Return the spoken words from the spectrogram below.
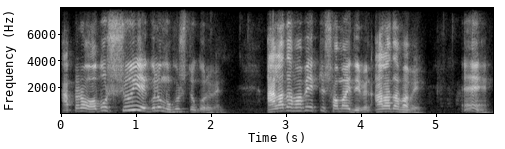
আপনারা অবশ্যই এগুলো মুখস্থ করবেন। আলাদাভাবে একটু সময় দিবেন, আলাদাভাবে। হ্যাঁ?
